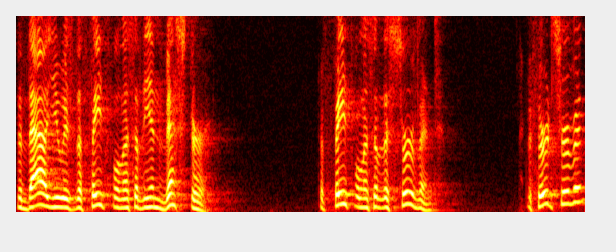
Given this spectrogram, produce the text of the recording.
The value is the faithfulness of the investor, the faithfulness of the servant. The third servant,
